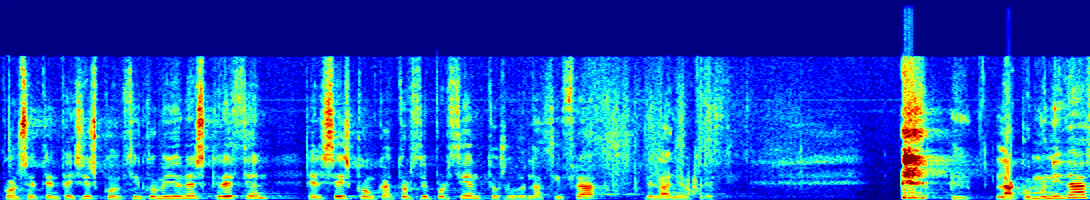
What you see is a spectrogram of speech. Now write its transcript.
con 76,5 millones, crecen el 6,14% sobre la cifra del año 13. La comunidad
